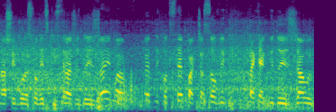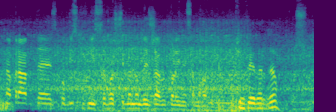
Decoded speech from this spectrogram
naszej Bolesławieckiej Straży dojeżdżają, a w pewnych odstępach czasowych, tak jakby dojeżdżały naprawdę z pobliskich miejscowości, będą dojeżdżały kolejne samochody. Dziękuję bardzo. Proszę.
